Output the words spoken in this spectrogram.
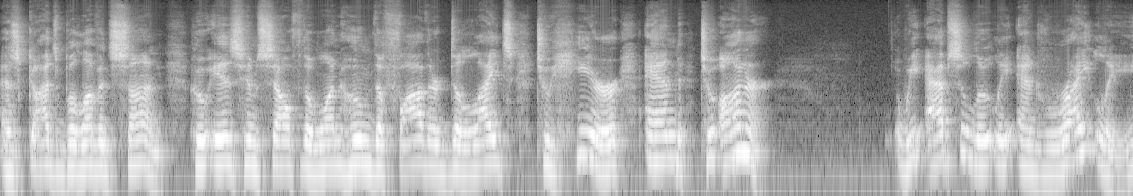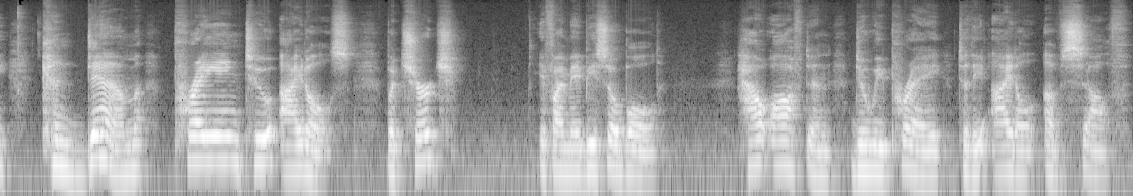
as God's beloved Son, who is Himself the one whom the Father delights to hear and to honor. We absolutely and rightly condemn praying to idols. But, church, if I may be so bold, how often do we pray to the idol of self?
